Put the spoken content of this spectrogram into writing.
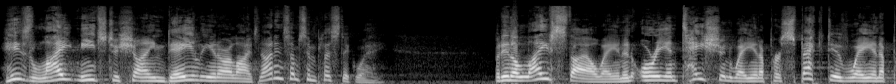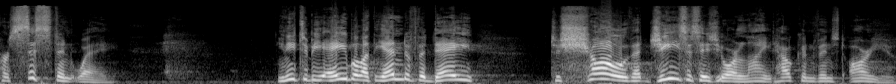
His light needs to shine daily in our lives, not in some simplistic way, but in a lifestyle way, in an orientation way, in a perspective way, in a persistent way. You need to be able at the end of the day to show that Jesus is your light. How convinced are you?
